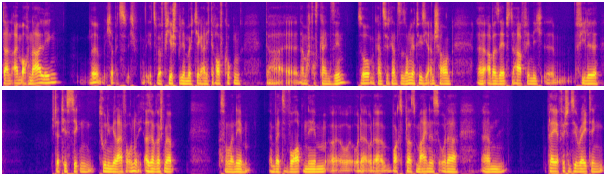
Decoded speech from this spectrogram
dann einem auch nahelegen. Ne? Ich habe jetzt, ich, jetzt über vier Spiele möchte ich gar nicht drauf gucken. Da, äh, da macht das keinen Sinn. So, man kann sich die ganze Saison natürlich anschauen, äh, aber selbst da finde ich äh, viele Statistiken tun ihm ja einfach Unrecht. Also, wir zum Beispiel mal, was wollen wir nehmen? Wenn wir jetzt Warp nehmen äh, oder, oder Box Plus Minus oder ähm, Play Efficiency Rating,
